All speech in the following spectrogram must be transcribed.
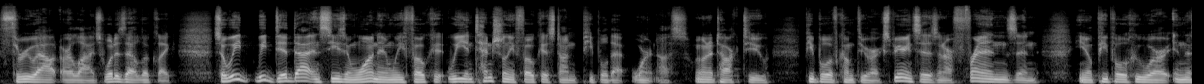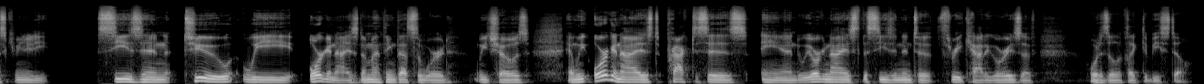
throughout our lives. What does that look like? So we we did that in season 1 and we focus we intentionally focused on people that weren't us. We want to talk to people who have come through our experiences and our friends and you know people who are in this community. Season 2 we organized them. I think that's the word we chose. And we organized practices and we organized the season into three categories of what does it look like to be still?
